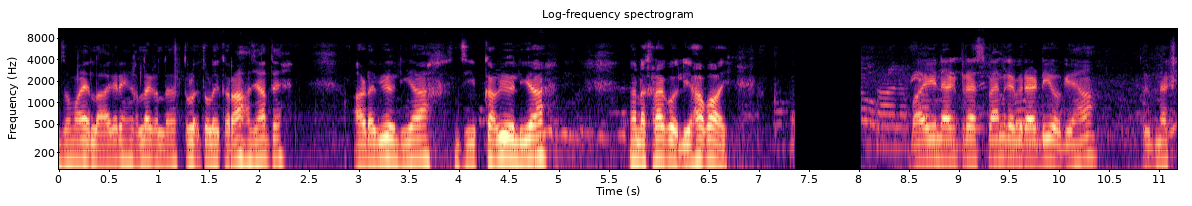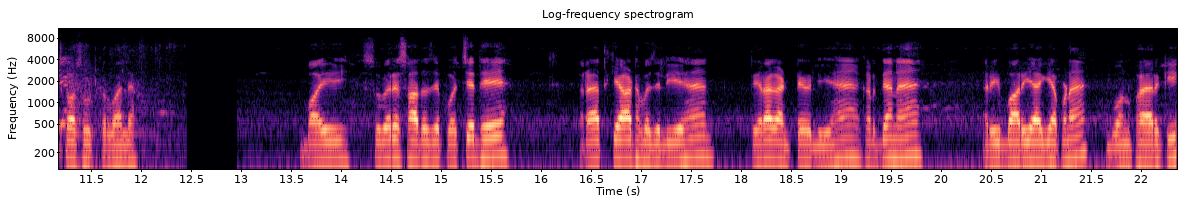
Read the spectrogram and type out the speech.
जमाए लाग रहे हैं गले गले थोड़े थोड़े करा आ जाते आड़ा भी हो लिया, जीप का भी हो लिया। नखरा को लिया, भाई। भाई नेक्स्ट ड्रेस पहन के भी रेडी हो गए हाँ? तो नेक्स्ट का शूट करवा लिया भाई, सवेरे सात बजे पहुँचे थे। रात के आठ बजे लिए हैं, तेरह घंटे लिए हैं, कर दिया ने। अरे बारी आ गई अपने बोन फायर की।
